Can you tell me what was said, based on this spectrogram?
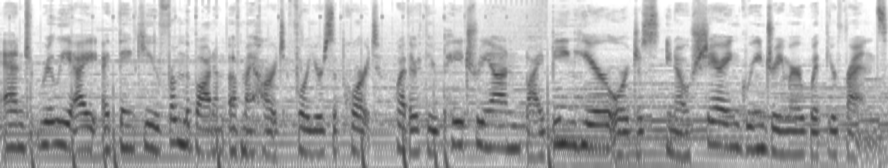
And really, I, I thank you from the bottom of my heart for your support, whether through Patreon, by being here, or just, you know, sharing Green Dreamer with your friends.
